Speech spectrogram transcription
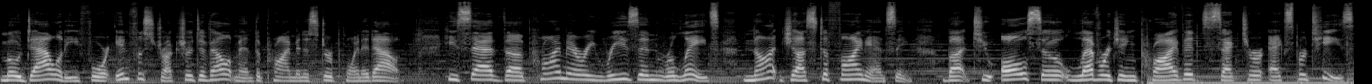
modality for infrastructure development, the Prime Minister pointed out. He said the primary reason relates not just to financing, but to also leveraging private sector expertise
